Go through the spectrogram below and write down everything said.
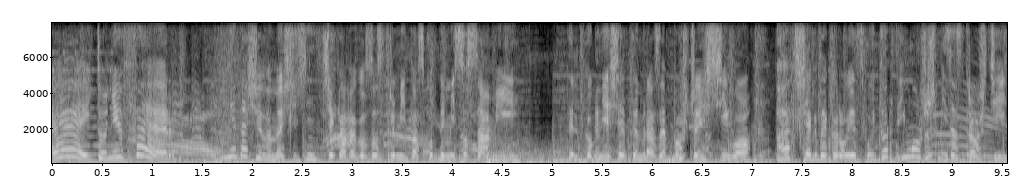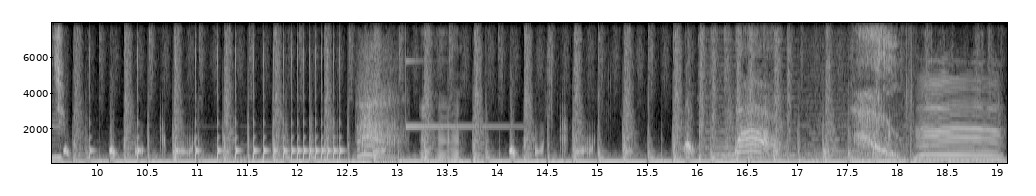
Ej, to nie fair! Nie da się wymyślić nic ciekawego z ostrymi, paskudnymi sosami. Tylko mnie się tym razem poszczęściło. Patrz, jak dekoruję swój tort i możesz mi zazdrościć. Mmm,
